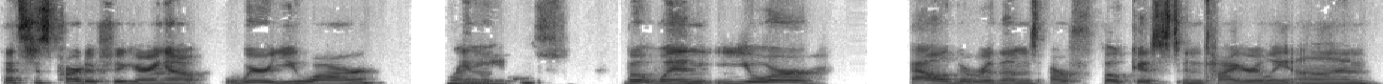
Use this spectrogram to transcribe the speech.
that's just part of figuring out where you are right. in life. But when your algorithms are focused entirely on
